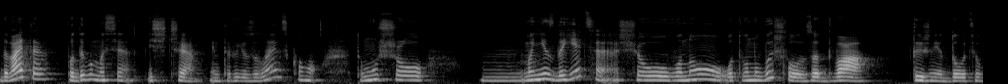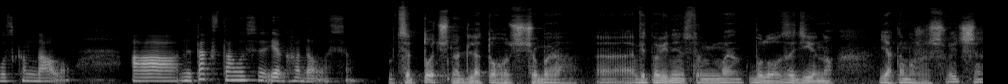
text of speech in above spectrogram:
Давайте подивимося іще інтерв'ю Зеленського, тому що мені здається, що воно от воно вийшло за два тижні до цього скандалу, а не так сталося, як гадалося. Це точно для того, щоб е, відповідний інструмент було задіяно як не може швидше,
